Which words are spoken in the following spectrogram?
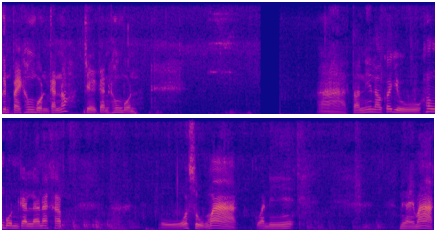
ขึ้นไปข้างบนกันเนาะเจอกันข้างบนอ่าตอนนี้เราก็อยู่ข้างบนกันแล้วนะครับอโอ้สูงมากวันนี้ เหนื่อยมาก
